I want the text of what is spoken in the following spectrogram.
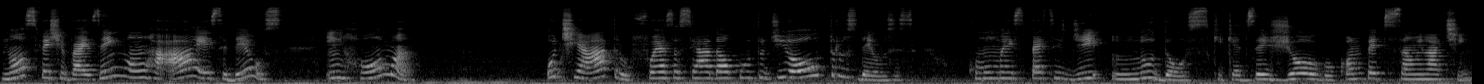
nos festivais em honra a esse deus, em Roma, o teatro foi associado ao culto de outros deuses, como uma espécie de ludos, que quer dizer jogo, competição em latim.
